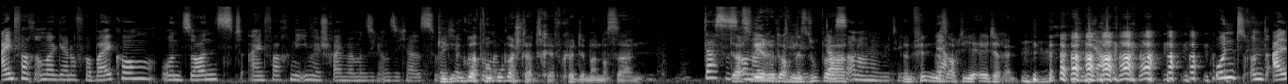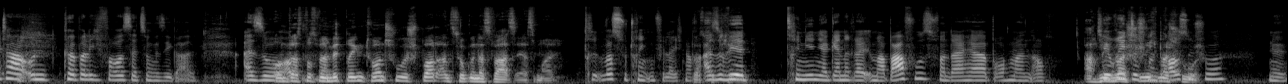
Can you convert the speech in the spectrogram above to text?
einfach immer gerne vorbeikommen und sonst einfach eine E-Mail schreiben, wenn man sich unsicher ist. zu Gegenüber vom. Oberstadttreff könnte man noch sagen. Das, ist Das auch noch wäre eine doch eine super. Das ist auch noch eine gute Idee. Dann finden das ja. auch die Älteren. Und, und Alter und körperliche Voraussetzung ist egal. Also, Und was muss man mitbringen? Turnschuhe, Sportanzug und das war's erstmal. was zu trinken vielleicht noch. Was zu Also wir trainieren ja generell immer barfuß, von daher braucht man auch Ach, nicht mal- theoretisch nicht nur mal draußen Schuhe. Schuhe. Nö.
